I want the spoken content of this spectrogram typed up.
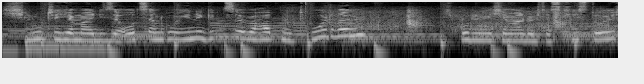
Ich loote hier mal diese Ozeanruine. Gibt es da überhaupt eine Truhe drin? Ich buddel mich hier mal durch das Kies durch.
